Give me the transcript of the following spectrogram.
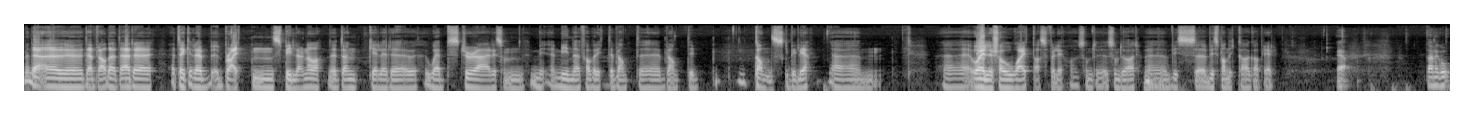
Men det er, det er bra, det. det er, eh, jeg tenker Brighton-spillerne, da. Dunk eller eh, Webster er liksom mine favoritter blant, eh, blant de ganske billige. Um, og ellers så White, da, selvfølgelig, som du, som du har. Mm. Uh, hvis, uh, hvis, man ikke har Gabriel. Ja. Den er god.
